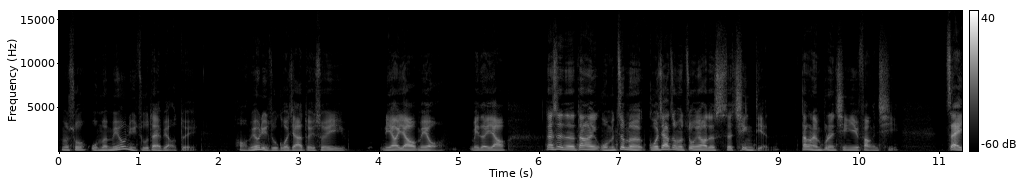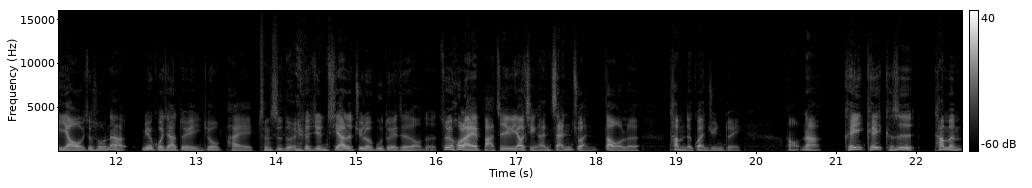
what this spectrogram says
他们说我们没有女足代表队，好，没有女足国家队，所以你要邀没有没得邀。但是呢，当然我们这么国家这么重要的庆典，当然不能轻易放弃。再邀就说那没有国家队，你就派城市队，对，就其他的俱乐部队这种的。所以后来把这个邀请函辗转到了他们的冠军队。好，那可以可以，可是他们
